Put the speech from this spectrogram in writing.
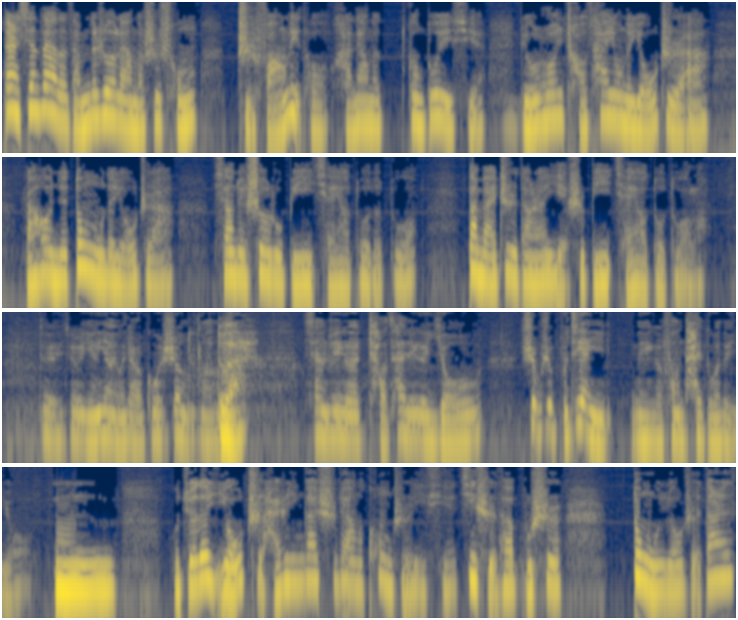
但是现在呢，咱们的热量呢是从脂肪里头含量的更多一些，比如说你炒菜用的油脂啊，然后你的动物的油脂啊，相对摄入比以前要多得多。蛋白质当然也是比以前要多多了。对，就是营养有点过剩啊。，对，像这个炒菜这个油，是不是不建议那个放太多的油？嗯，我觉得油脂还是应该适量的控制一些，即使它不是动物油脂。当然，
